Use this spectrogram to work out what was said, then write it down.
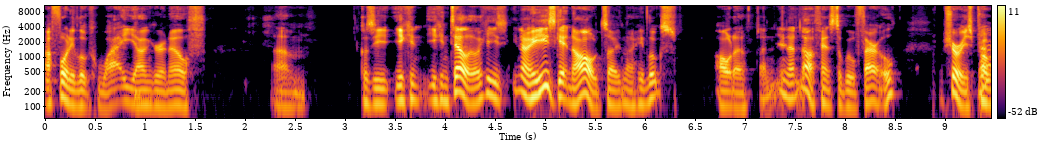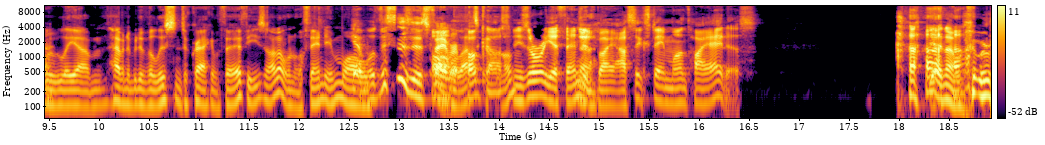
I thought he looked way younger in Elf. Um, because he you can you can tell like he's you know he is getting old, so you know he looks older. So, you know, no offense to Will Ferrell, I'm sure he's probably um having a bit of a listen to Crackin' Furphys. I don't want to offend him. While, yeah, well, this is his favorite podcast, and he's already offended Yeah. by our 16 month hiatus. yeah, no,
